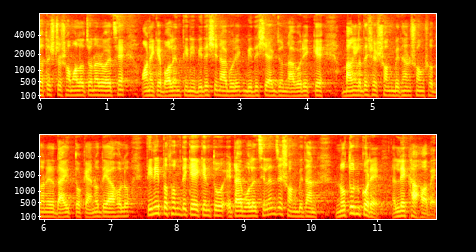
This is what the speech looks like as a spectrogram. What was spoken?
যথেষ্ট সমালোচনা রয়েছে। অনেকে বলেন তিনি বিদেশি নাগরিক, বিদেশি একজন নাগরিককে বাংলাদেশের সংবিধান সংশোধনের দায়িত্ব কেন দেয়া হলো? তিনি প্রথম দিকে কিন্তু এটাই বলেছিলেন যে সংবিধান নতুন করে লেখা হবে।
